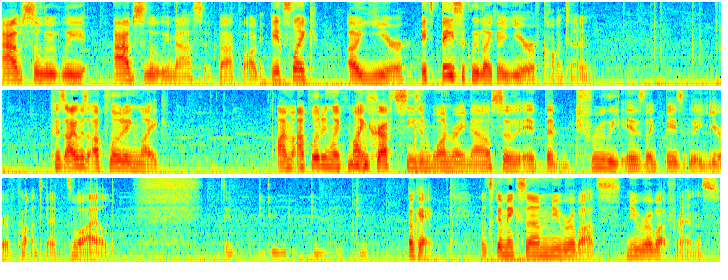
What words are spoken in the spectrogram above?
absolutely, absolutely massive backlog. It's like a year. It's basically like a year of content. Because I was uploading like... I'm uploading like Minecraft Season 1 right now, so it that truly is like basically a year of content. It's wild. Okay, let's go make some new robots. New robot friends.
